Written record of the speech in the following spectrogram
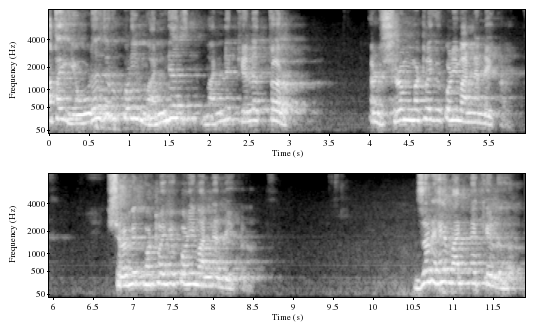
आता एवढं जर कोणी मान्य मान्य केलं तर कारण श्रम म्हटलं की कोणी मान्य नाही करत. श्रमिक म्हटलं की कोणी मान्य नाही करत. जर हे मान्य केलं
